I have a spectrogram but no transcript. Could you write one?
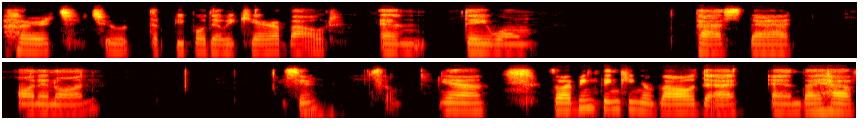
hurt to the people that we care about and they won't pass that on and on. You see? Mm-hmm. so yeah. So i've been thinking about that and i have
